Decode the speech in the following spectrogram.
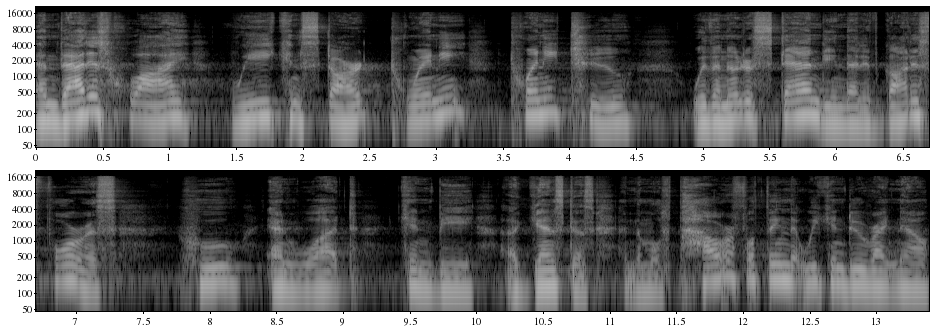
And that is why we can start 2022 with an understanding that if God is for us, who and what can be against us. And the most powerful thing that we can do right now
